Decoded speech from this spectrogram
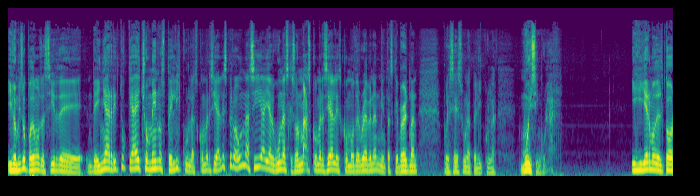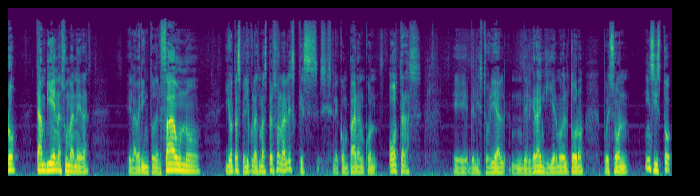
Y lo mismo podemos decir de, de Iñárritu, que ha hecho menos películas comerciales, pero aún así hay algunas que son más comerciales, como The Revenant, mientras que Birdman, pues es una película muy singular. Y Guillermo del Toro, también a su manera, El laberinto del fauno y otras películas más personales que si se le comparan con otras eh, del historial del gran Guillermo del Toro, pues son, insisto,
